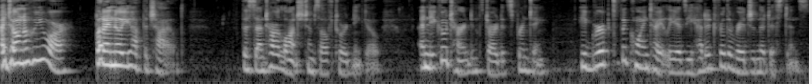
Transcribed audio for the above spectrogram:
I don't know who you are, but I know you have the child. The centaur launched himself toward Nico, and Nico turned and started sprinting. He gripped the coin tightly as he headed for the ridge in the distance.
